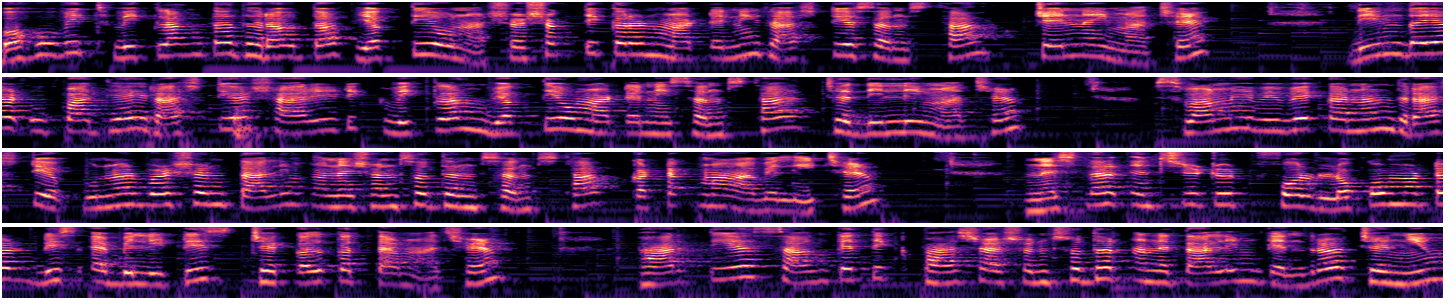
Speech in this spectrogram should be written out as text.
બહુવિધ વિકલાંગતા ધરાવતા વ્યક્તિઓના સશક્તિકરણ માટેની રાષ્ટ્રીય સંસ્થા ચેન્નઈમાં છે. દીનદયાળ ઉપાધ્યાય રાષ્ટ્રીય શારીરિક વિકલાંગ વ્યક્તિઓ માટેની સંસ્થા જે દિલ્હીમાં છે. સ્વામી વિવેકાનંદ રાષ્ટ્રીય પુનર્વસન તાલીમ અને સંશોધન સંસ્થા કટકમાં આવેલી છે. National institute for locomotor disabilities જે કલકત્તામાં છે. ભારતીય સાંકેતિક ભાષા સંશોધન અને તાલીમ કેન્દ્ર જે ન્યૂ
